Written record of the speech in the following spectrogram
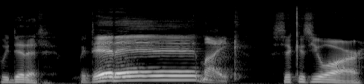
We did it. We did it, Mike. Sick as you are,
